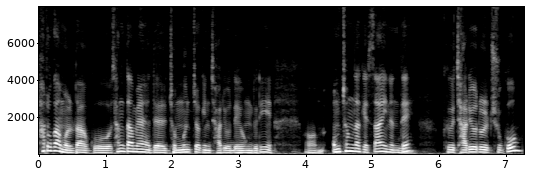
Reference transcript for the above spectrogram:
하루가 멀다 고 상담해야 될 전문적인 자료 내용들이 어, 엄청나게 쌓이는데 음. 그 자료를 주고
